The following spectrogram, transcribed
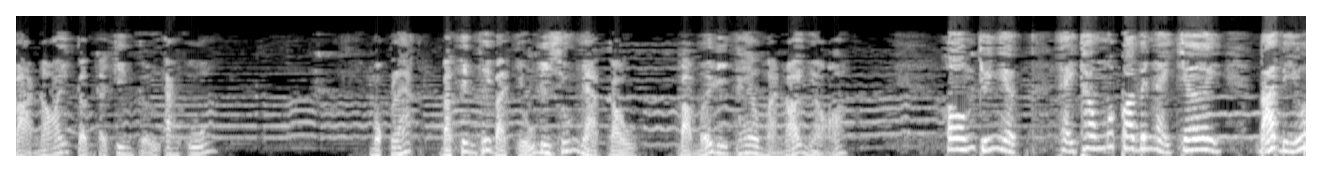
bà nói cần phải kiên cử ăn uống. Một lát, bà Kinh thấy bà chủ đi xuống nhà cầu, bà mới đi theo mà nói nhỏ. Hôm Chủ nhật, thầy Thông có qua bên này chơi, bà biểu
